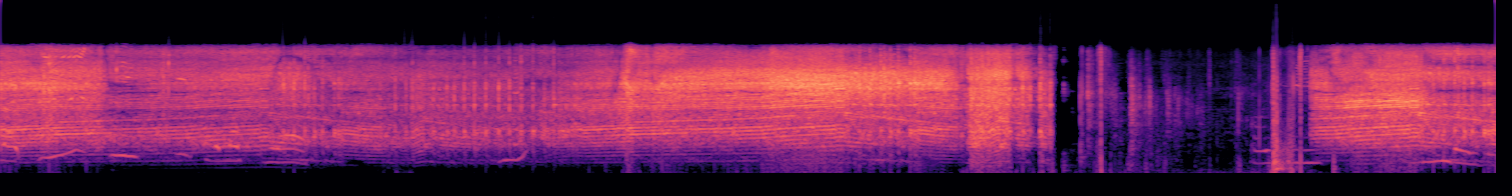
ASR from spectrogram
ay, Allah Allah. Bu ne? Ay. Annem doldu.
